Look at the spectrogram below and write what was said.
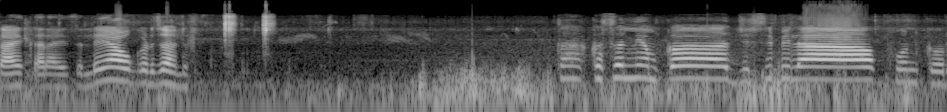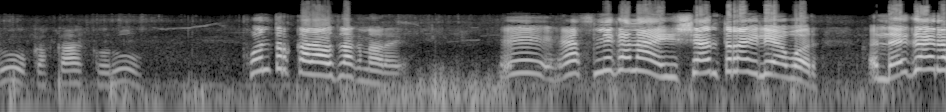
काय करायचं? लय अवघड झालं. आता कसं नेमकं जी सी बीला फोन करू का काय करू? फोन तर करावाच लागणार आहे. हे ह्यासनी का नाही? ही शांत राहिली यावर. लय गैर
